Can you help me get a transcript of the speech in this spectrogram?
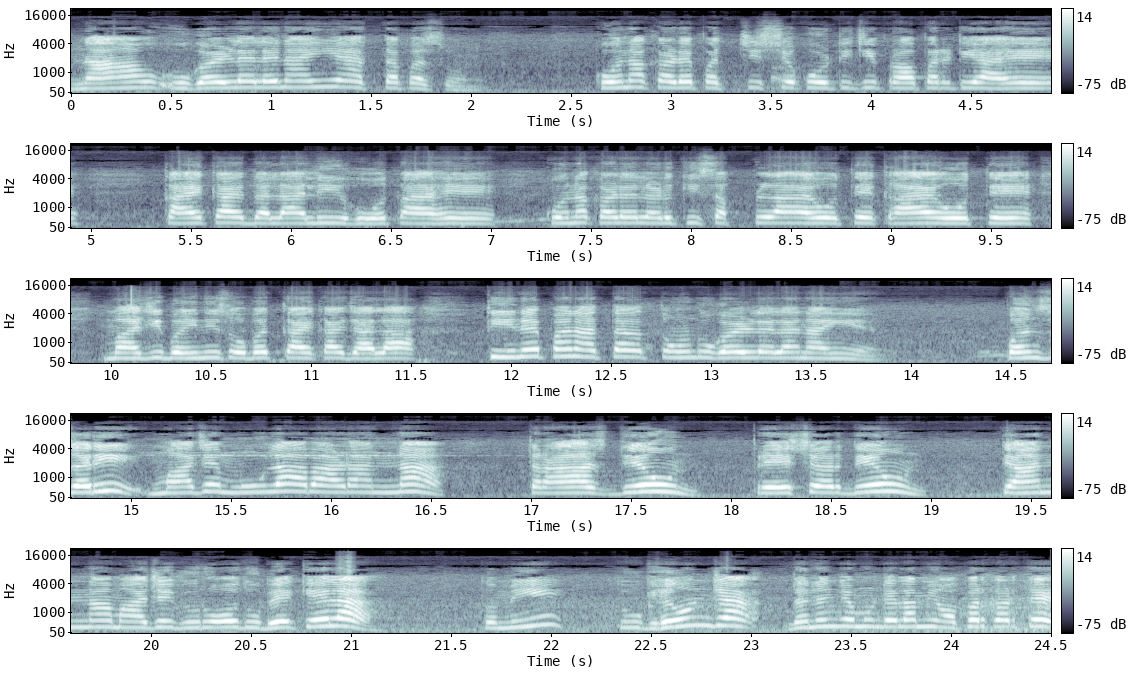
नाव उघडलेले नाहीये आतापासून कोणाकडे पच्चीसशे कोटीची प्रॉपर्टी आहे काय काय दलाली होत आहे कोणाकडे लडकी सप्लाय होते, काय होते, माझी बहिणीसोबत काय काय झाला, तिने पण आता तोंड उघडलेला नाहीये. पण जरी माझे मुलाबाळांना त्रास देऊन प्रेशर देऊन त्यांना माझे विरोध उभे केला. तर मी तू घेऊन जा. धनंजय मुंडेला मी ऑफर करते.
